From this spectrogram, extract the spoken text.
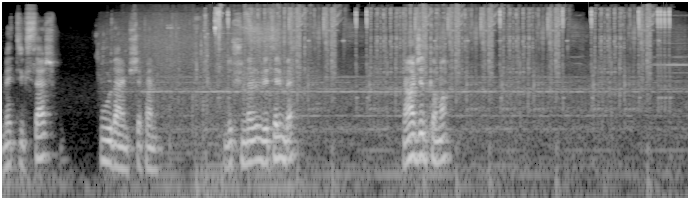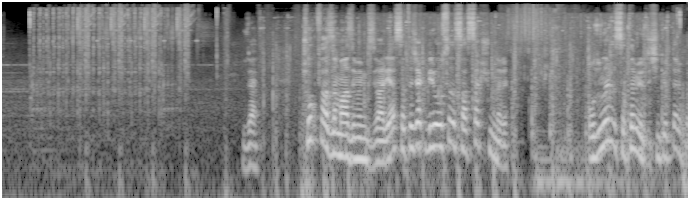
Matrix'ler buradaymış efendim. Dur şunları üretelim be. Ne harcadık ama? Güzel. Çok fazla malzememiz var ya. Satacak biri olsa da satsak şunları. Odunları da satamıyoruz işin kötü tarafı.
